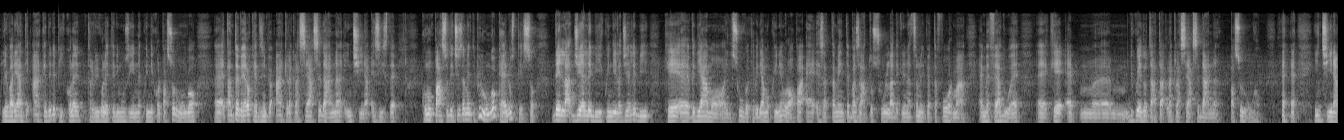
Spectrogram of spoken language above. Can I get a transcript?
le varianti anche delle piccole, tra virgolette, limousine, quindi col passo lungo lungo, eh, tanto è vero che ad esempio anche la classe A sedan in Cina esiste con un passo decisamente più lungo che è lo stesso della GLB, quindi la GLB che eh, vediamo, il SUV che vediamo qui in Europa è esattamente basato sulla declinazione di piattaforma MFA2 eh, è, mh, mm, ehm, di cui è dotata la classe A sedan passo lungo. in Cina.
